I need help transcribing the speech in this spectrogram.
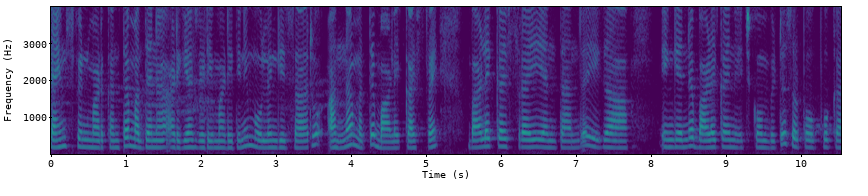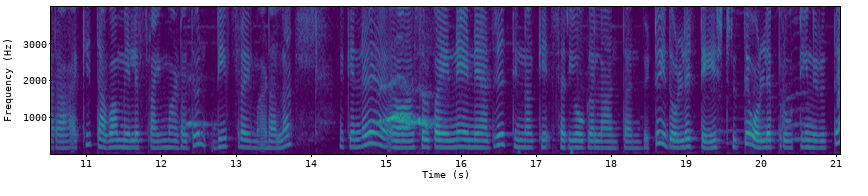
ಟೈಮ್ ಸ್ಪೆಂಡ್ ಮಾಡ್ಕೊತ ಮಧ್ಯಾಹ್ನ ಅಡುಗೆ ರೆಡಿ ಮಾಡಿದ್ದೀನಿ ಮೂಲಂಗಿ ಸಾರು, ಅನ್ನ ಮತ್ತು ಬಾಳೆಕಾಯಿ ಫ್ರೈ ಬಾಳೆಕಾಯಿ ಫ್ರೈ ಅಂತ ಅಂದರೆ ಈಗ ಹೆಂಗೆ ಅಂದರೆ ಬಾಳೆಕಾಯಿನ ಹೆಚ್ಕೊಂಡ್ಬಿಟ್ಟು ಸ್ವಲ್ಪ ಉಪ್ಪು, ಖಾರ ಹಾಕಿ ತವ ಮೇಲೆ ಫ್ರೈ ಮಾಡೋದು. ಡೀಪ್ ಫ್ರೈ ಮಾಡಲ್ಲ. ಏಕೆಂದರೆ ಸ್ವಲ್ಪ ಎಣ್ಣೆ ಎಣ್ಣೆ ಆದರೆ ತಿನ್ನೋಕ್ಕೆ ಸರಿ ಹೋಗಲ್ಲ ಅಂತ ಅಂದ್ಬಿಟ್ಟು ಇದು ಒಳ್ಳೆ ಟೇಸ್ಟ್ ಇರುತ್ತೆ, ಒಳ್ಳೆ ಪ್ರೋಟೀನ್ ಇರುತ್ತೆ.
